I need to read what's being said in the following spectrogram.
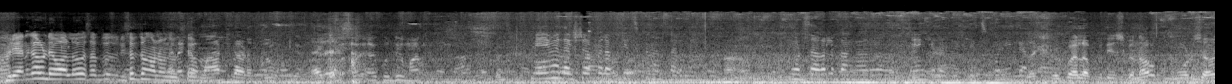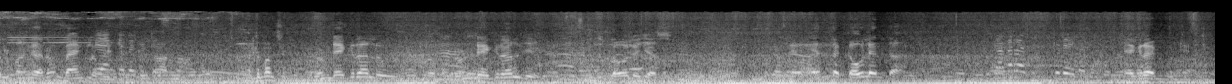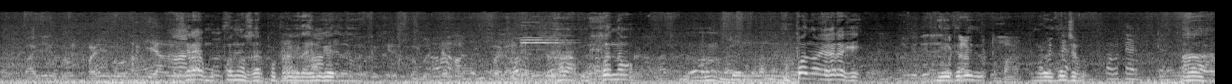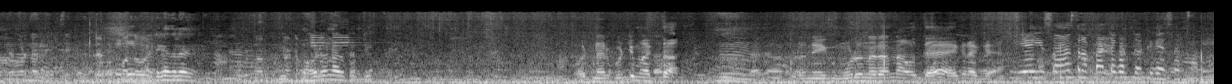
మీరు వెనక ఉండేవాళ్ళు శబ్ద నిశ్శబ్దంగా ఉంది మాట్లాడద్దు. మేమే లక్ష రూపాయలు అప్పు తీసుకున్నాం సార్ మేము. మూడు సవర్ల బంగారం బ్యాంకులో పెట్టించుకొని లక్ష రూపాయలు అప్పు తీసుకున్నావు మూడు సవర్లు బంగారం బ్యాంకులో రెండు ఎకరాలు రెండు ఎకరాలు కౌలు చేస్తున్నావు ఎంత కౌలు ఎంత? ఎకరాకి కదా ఎకరా ముప్పందం సార్ పుట్టడు కదా ఐదు గేదెలు. ఆ, ముప్పందం ముప్పందం ఎకరాకి. నీకు తెలీదు. మనకు తెలుసు. అట్టి కదలే. ఒకటిన్నర పుట్టి. ఒకటిన్నర పుట్టి మగ్తా. ఇప్పుడు నీకు మూడున్నర అన్న అవుద్దా ఎకరాకే? ఏ ఈ సంవత్సరం పంట కూడా తక్కువే సార్ మాకు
